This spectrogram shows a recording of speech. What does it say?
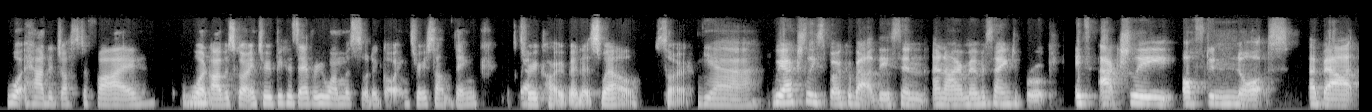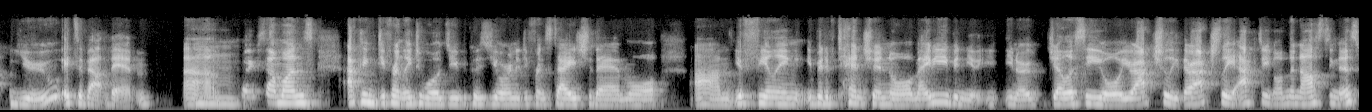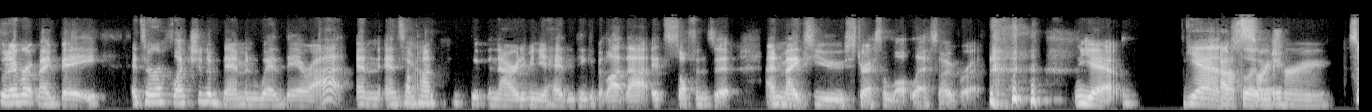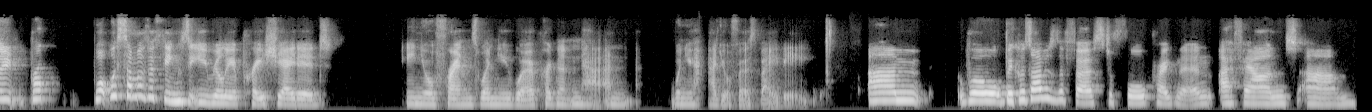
what how to justify what I was going through because everyone was sort of going through something through COVID as well. So Yeah. we actually spoke about this and and I remember saying to Brooke, it's actually often not about you, it's about them. Um, Mm. so if someone's acting differently towards you because you're in a different stage to them, or um, you're feeling a bit of tension, or maybe even you, you know jealousy, or you're actually they're actually acting on the nastiness, whatever it may be. it's a reflection of them and where they're at. And and sometimes yeah. you flip the narrative in your head and think of it like that, it softens it and makes you stress a lot less over it. yeah. Yeah, that's Absolutely. so true. So Brooke, what were some of the things that you really appreciated in your friends when you were pregnant and, ha- and when you had your first baby? Um, well, because I was the first to fall pregnant, I found um,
